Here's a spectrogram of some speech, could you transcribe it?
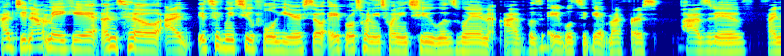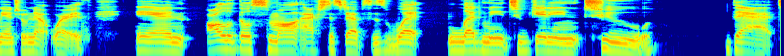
I did not make it until I it took me two full years. So April 2022 was when I was able to get my first positive financial net worth. And all of those small action steps is what led me to getting to that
